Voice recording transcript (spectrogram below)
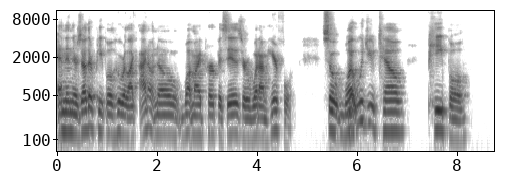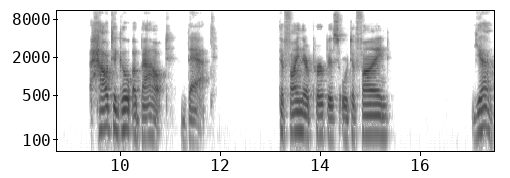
And then there's other people who are like, I don't know what my purpose is or what I'm here for. So, what would you tell people how to go about that to find their purpose or to find, yeah,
